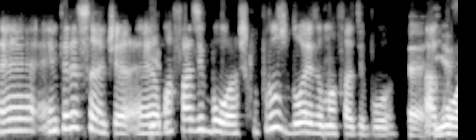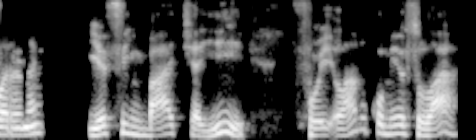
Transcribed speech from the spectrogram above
é, é, interessante, é, é e... uma fase boa. Acho que para os dois é uma fase boa é, agora, e esse, né? E esse embate aí foi lá no começo lá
